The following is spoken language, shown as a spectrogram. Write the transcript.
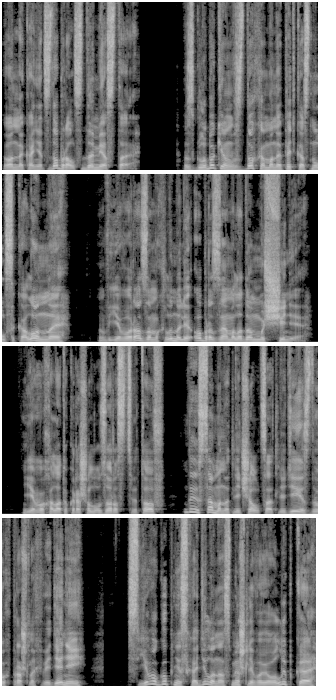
он наконец добрался до места. С глубоким вздохом он опять коснулся колонны. В его разум хлынули образы о молодом мужчине. Его халат украшал узор из цветов, да и сам он отличался от людей из двух прошлых видений. С его губ не сходила насмешливая улыбка,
